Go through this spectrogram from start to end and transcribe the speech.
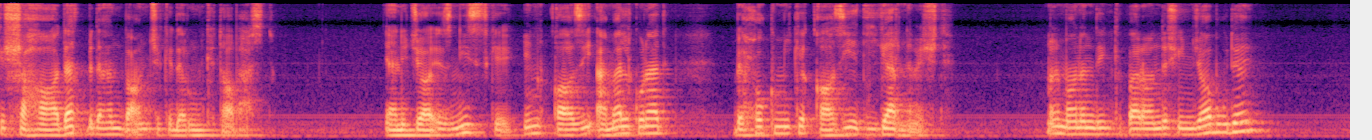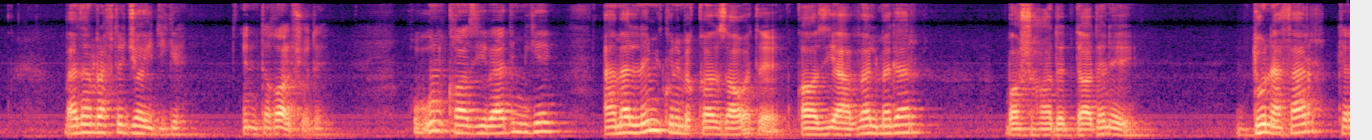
که شهادت بدهند به آنچه که در اون کتاب هست. یعنی جایز نیست که این قاضی عمل کند به حکمی که قاضی دیگر نوشته. من مانند این که برندش اینجا بوده بعدا رفته جای دیگه انتقال شده. خب اون قاضی بعدی میگه عمل نمی‌کنه به قضاوت قاضی اول مگر با شهادت دادن دو نفر که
